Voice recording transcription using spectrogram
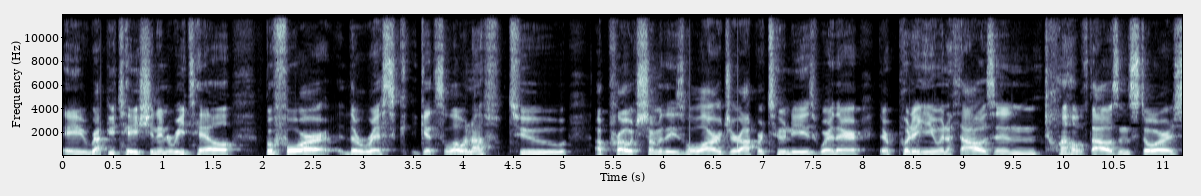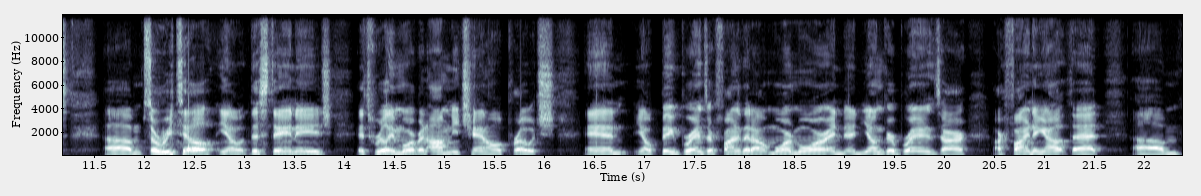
a reputation in retail before the risk gets low enough to approach some of these larger opportunities where they're they're putting you in a thousand, twelve thousand stores. Um, so retail, you know, this day and age, it's really more of an omni-channel approach. And you know, big brands are finding that out more and more, and, and younger brands are are finding out that um,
